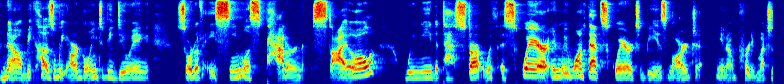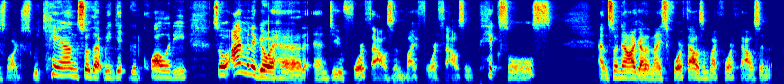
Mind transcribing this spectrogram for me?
Now, because we are going to be doing sort of a seamless pattern style, we need to start with a square and we want that square to be as large, you know, pretty much as large as we can so that we get good quality. So I'm going to go ahead and do 4,000 by 4,000 pixels. And so now I got a nice 4,000 by 4,000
